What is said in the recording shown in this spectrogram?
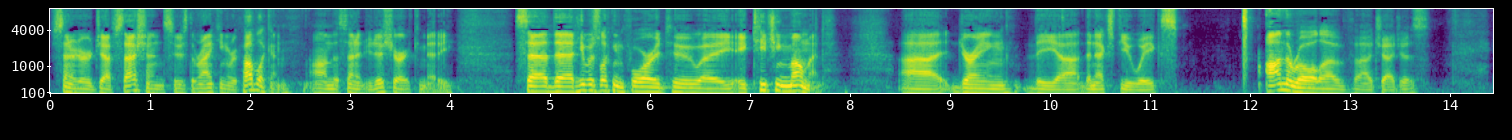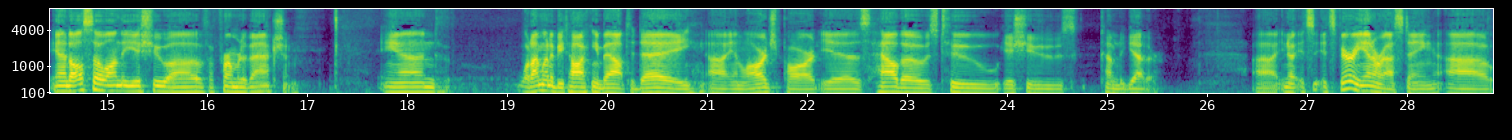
Senator Jeff Sessions, who's the ranking Republican on the Senate Judiciary Committee, said that he was looking forward to a, a teaching moment uh, during the, uh, the next few weeks on the role of uh, judges and also on the issue of affirmative action. And what I'm going to be talking about today, uh, in large part, is how those two issues come together. Uh, you know, it's it's very interesting. Uh,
